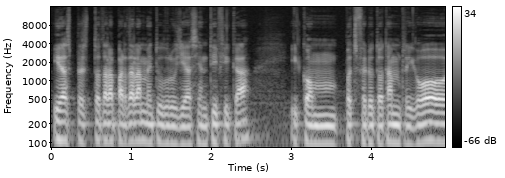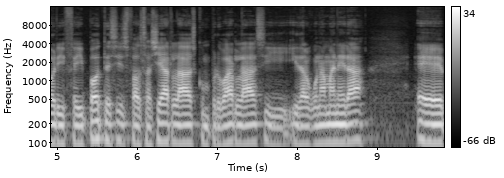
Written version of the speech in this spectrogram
i després tota la part de la metodologia científica i com pots fer-ho tot amb rigor i fer hipòtesis, falsejar-les, comprovar-les i, i d'alguna manera eh,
